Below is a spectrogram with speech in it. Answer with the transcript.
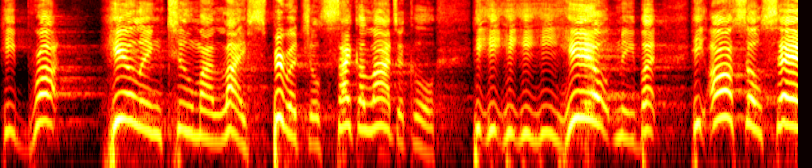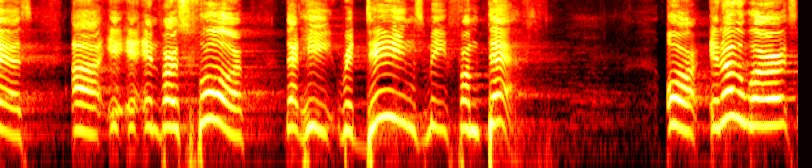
he brought healing to my life, spiritual, psychological. He, he, he, he healed me. But he also says uh, in, in verse 4 that he redeems me from death. Or, in other words,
